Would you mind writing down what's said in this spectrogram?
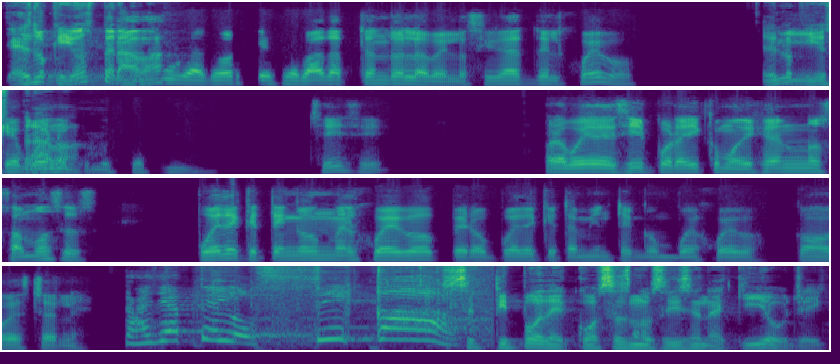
Es lo que yo esperaba. Un jugador que se va adaptando a la velocidad del juego. Es lo que yo esperaba. sí, sí. Ahora voy a decir por ahí, como dijeron unos famosos, puede que tenga un mal juego, pero puede que también tenga un buen juego. ¿Cómo ves, Charlie? ¡Cállate los cicos! Ese tipo de cosas nos dicen aquí, OJ.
